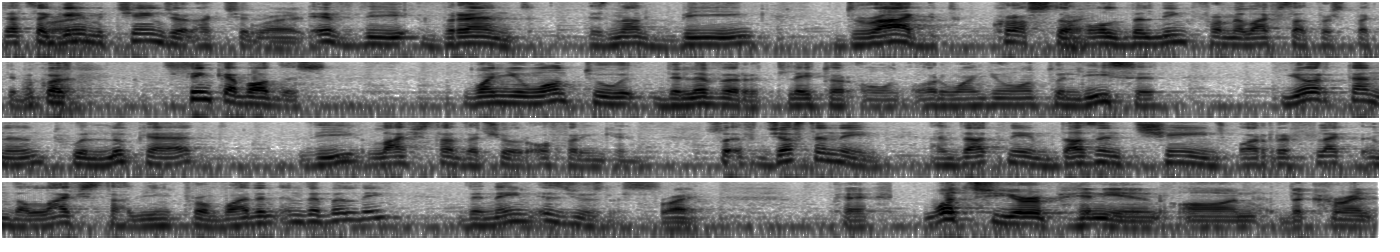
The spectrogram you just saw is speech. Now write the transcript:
That's a Right. game changer actually. Right. If the brand is not being dragged across the Right. whole building from a lifestyle perspective. Because think about this. When you want to deliver it later on or when you want to lease it, your tenant will look at the lifestyle that you're offering him. So if just a name and that name doesn't change or reflect in the lifestyle being provided in the building, the name is useless. Right. Okay. What's your opinion on the current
